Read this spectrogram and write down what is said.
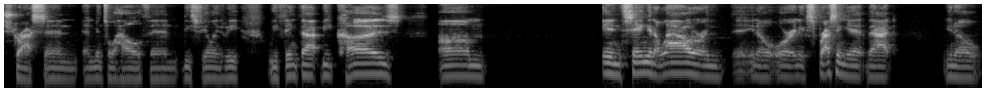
stress and and mental health and these feelings. We we think that because um in saying it aloud or in you know or in expressing it that you know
